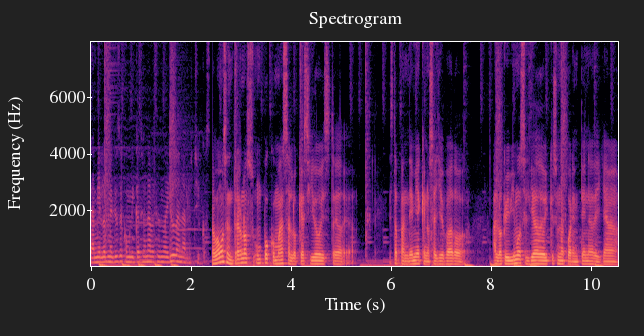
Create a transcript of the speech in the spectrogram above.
también los medios de comunicación a veces no ayudan a los chicos. Pero vamos a entrarnos un poco más a lo que ha sido esta, esta pandemia que nos ha llevado a lo que vivimos el día de hoy, que es una cuarentena de ya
